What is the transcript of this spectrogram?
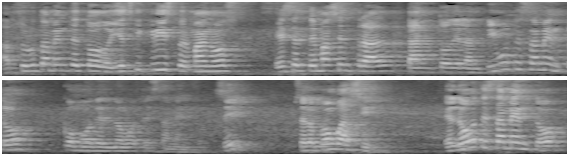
Absolutamente todo. Y es que Cristo, hermanos, es el tema central tanto del Antiguo Testamento como del Nuevo Testamento. ¿Sí? Se lo pongo así. El Nuevo Testamento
